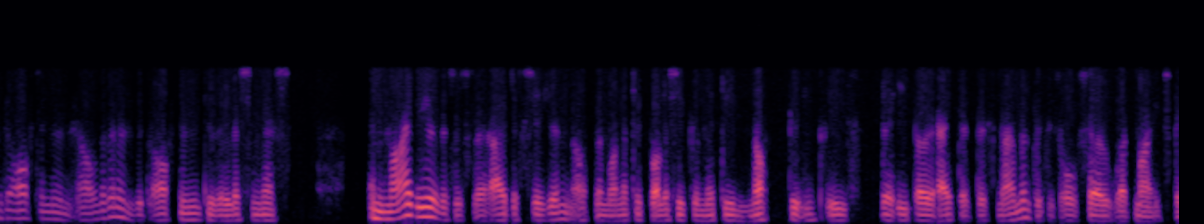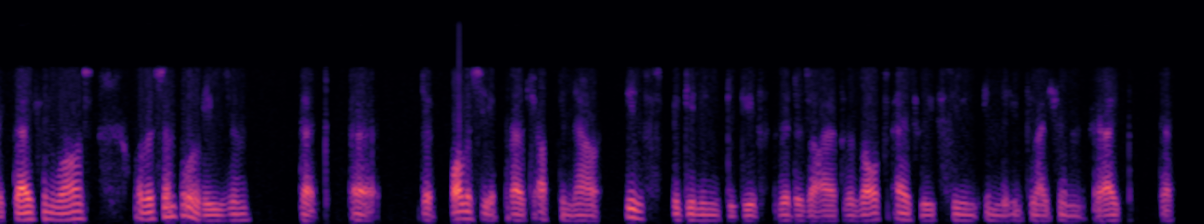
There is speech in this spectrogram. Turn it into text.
Good afternoon, Aldrin, and good afternoon to the listeners. In my view, this is the right decision of the Monetary Policy Committee not to increase the repo rate at this moment. This is also what my expectation was, for the simple reason that uh, the policy approach up to now is beginning to give the desired results, as we've seen in the inflation rate that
